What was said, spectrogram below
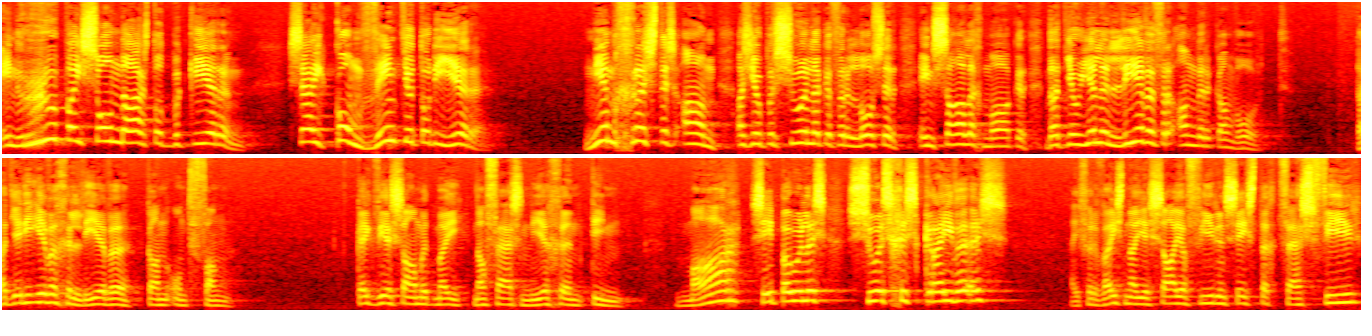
En roep hy sondaars tot bekering. Sê hy kom, wend jou tot die Here. Neem Christus aan as jou persoonlike verlosser en saligmaker dat jou hele lewe verander kan word. Dat jy die ewige lewe kan ontvang. Kyk weer saam met my na vers 9 en 10. Maar sê Paulus, soos geskrywe is, hy verwys na Jesaja 64 vers 4,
